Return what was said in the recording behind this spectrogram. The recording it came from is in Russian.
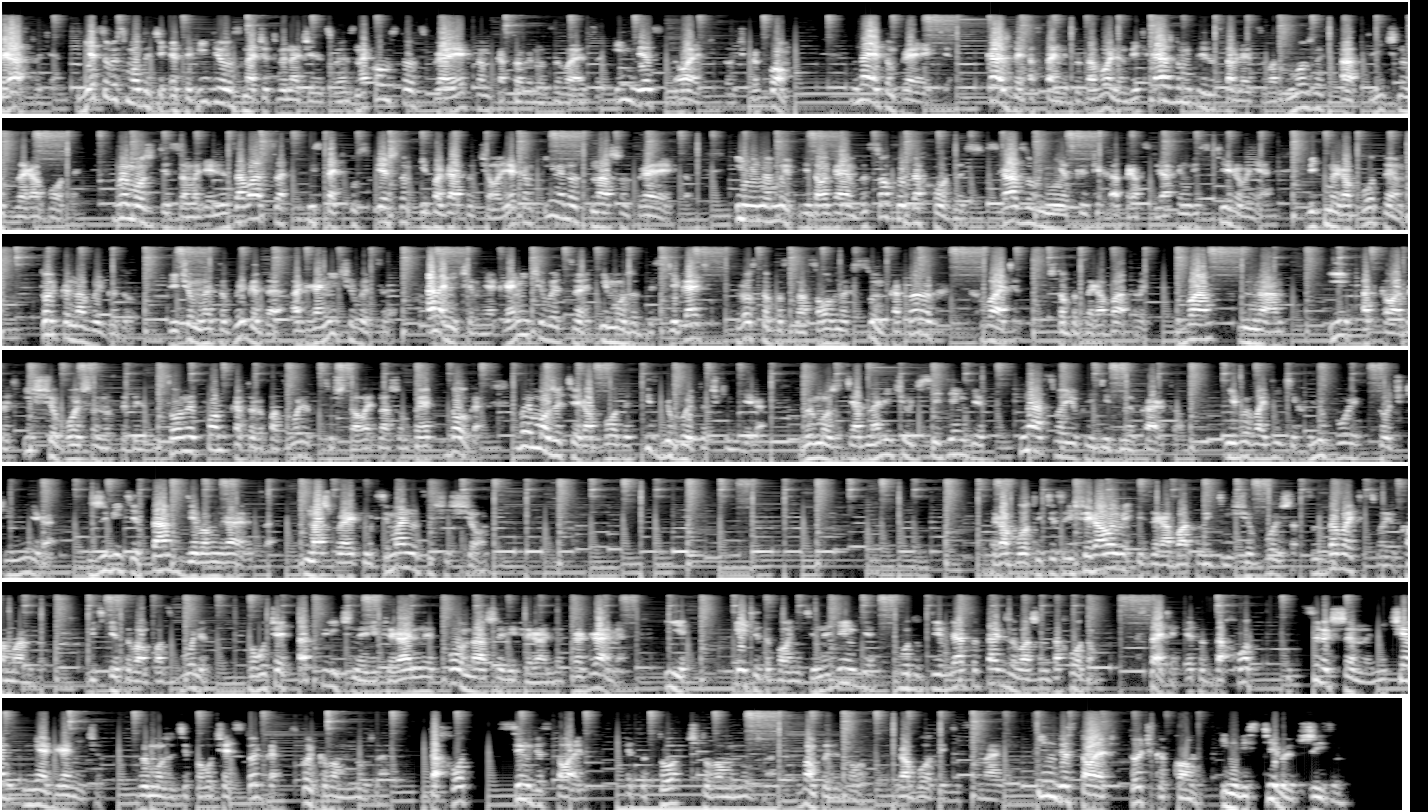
Здравствуйте! Если вы смотрите это видео, значит вы начали свое знакомство с проектом, который называется investlife.com. На этом проекте каждый останется доволен, ведь каждому предоставляется возможность отлично заработать. Вы можете самореализоваться и стать успешным и богатым человеком именно с нашим проектом. Именно мы предлагаем высокую доходность сразу в нескольких отраслях инвестирования, ведь мы работаем только на выгоду. Причем эта выгода ограничивается, она ничем не ограничивается и может достигать просто баснословных сумм, которых хватит, чтобы зарабатывать вам, нам и откладывать еще больше на стабилизационный фонд, который позволит существовать нашему проекту долго. Вы можете работать из любой точки мира. Вы можете обналичивать все деньги на свою кредитную карту и выводить их в любой точке мира. Живите там, где вам нравится. Наш проект максимально защищен. Работайте с рефералами и зарабатывайте еще больше. Создавайте свою команду ведь это вам позволит получать отличные реферальные по нашей реферальной программе. И эти дополнительные деньги будут являться также вашим доходом. Кстати, этот доход совершенно ничем не ограничен. Вы можете получать столько, сколько вам нужно. Доход с InvestLife – это то, что вам нужно. Вам повезло. Работайте с нами. InvestLife.com. Инвестируй в жизнь.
